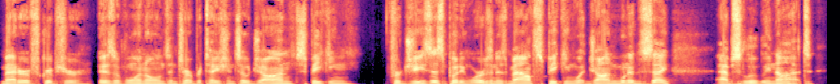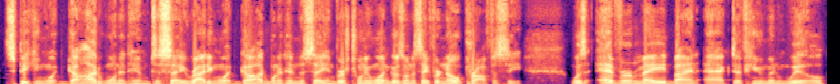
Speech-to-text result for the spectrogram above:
matter of scripture is of one own's interpretation. So John speaking for Jesus, putting words in his mouth, speaking what John wanted to say? Absolutely not. Speaking what God wanted him to say, writing what God wanted him to say. And verse 21 goes on to say, For no prophecy was ever made by an act of human will,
